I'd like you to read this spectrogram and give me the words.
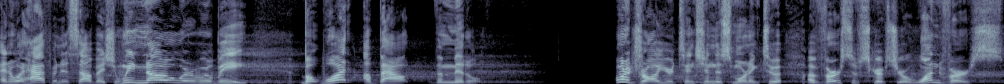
and what happened at salvation. We know where we'll be. But what about the middle? I want to draw your attention this morning to a, a verse of Scripture, one verse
